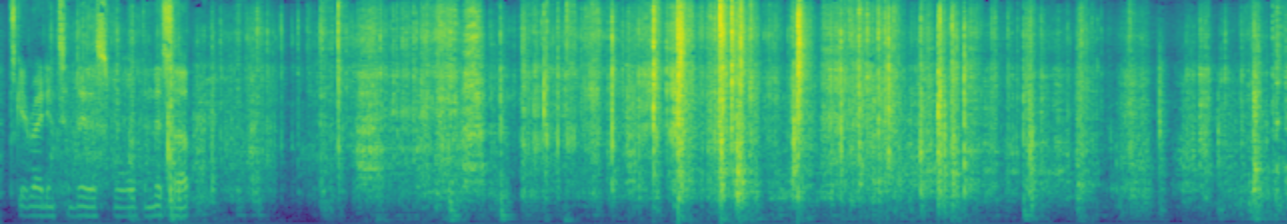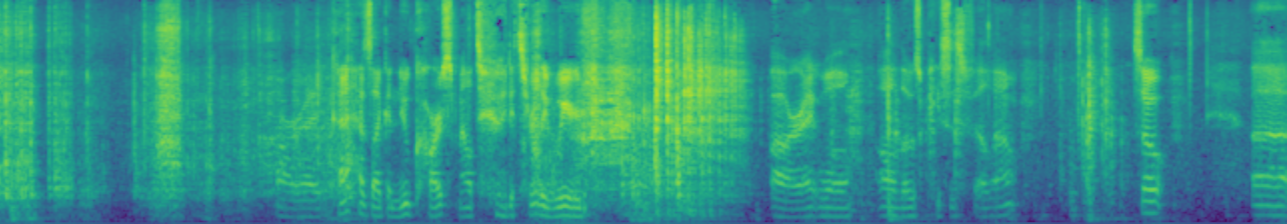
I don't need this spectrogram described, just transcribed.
let's get right into this. We'll open this up. kind of has like a new car smell to it. It's really weird. Alright, well, all those pieces fell out. So, uh,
